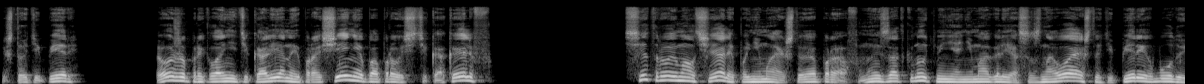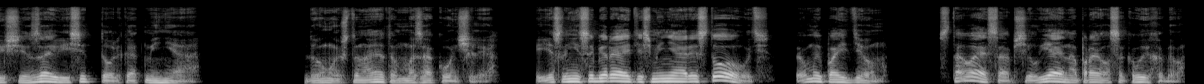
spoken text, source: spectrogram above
И что теперь? Тоже преклоните колено и прощения попросите, как эльф?» Все трое молчали, понимая, что я прав, но и заткнуть меня не могли, осознавая, что теперь их будущее зависит только от меня. Думаю, что на этом мы закончили. И если не собираетесь меня арестовывать, то мы пойдем. Вставая, сообщил я и направился к выходу.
